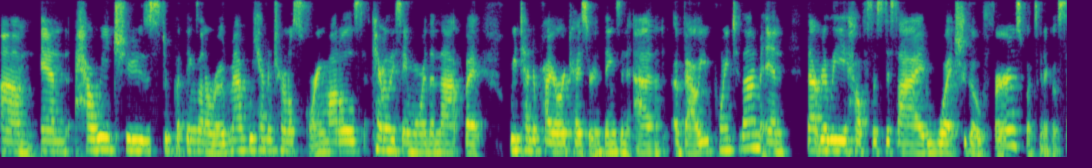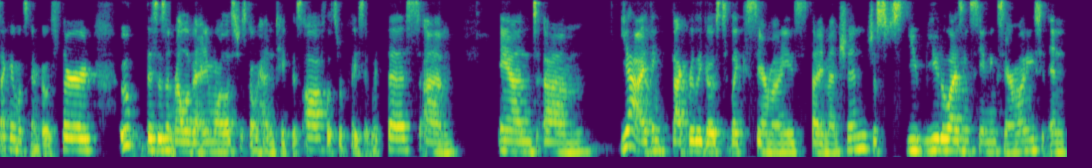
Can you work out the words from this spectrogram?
Um, and how we choose to put things on a roadmap, we have internal scoring models. I can't really say more than that, but we tend to prioritize certain things and add a value point to them. And that really helps us decide what should go first, what's going to go second, what's going to go third. Oop, this isn't relevant anymore. Let's just go ahead and take this off. Let's replace it with this. Um, and um, yeah, I think that really goes to like ceremonies that I mentioned, just utilizing standing ceremonies and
